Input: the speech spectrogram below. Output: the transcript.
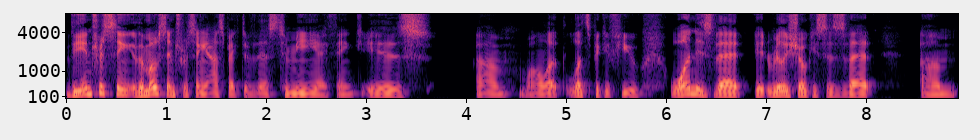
the interesting, the most interesting aspect of this to me, I think, is um, well, let, us pick a few. One is that it really showcases that um,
